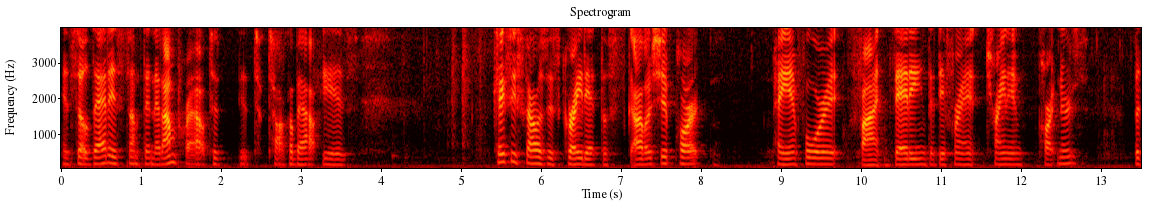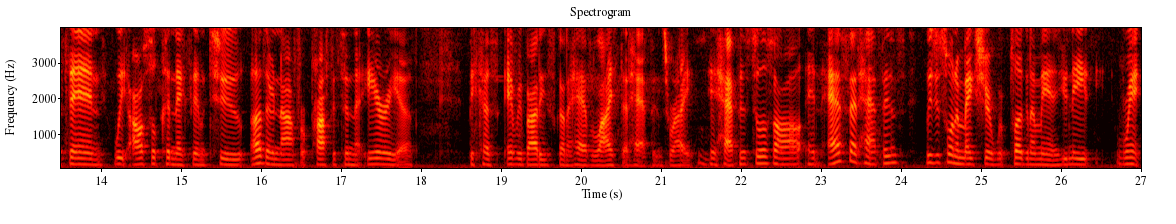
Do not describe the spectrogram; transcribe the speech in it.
and so that is something that I'm proud to, to talk about. Is KC Scholars is great at the scholarship part, paying for it, find, vetting the different training partners, but then we also connect them to other non for profits in the area because everybody's going to have life that happens, right? It happens to us all. And as that happens, we just want to make sure we're plugging them in. You need rent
